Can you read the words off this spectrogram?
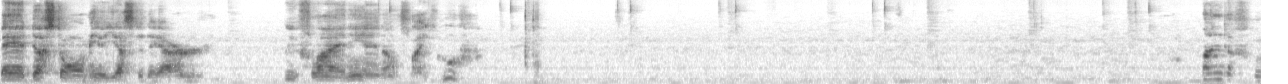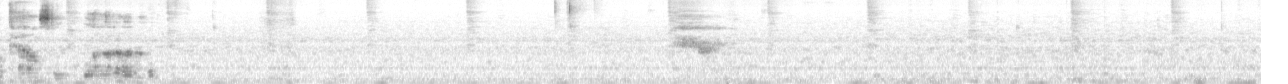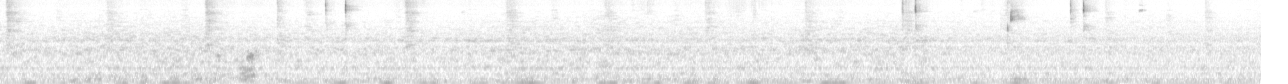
bad dust storm here yesterday. I heard we were flying in. I was like, whew. Wonderful counsel.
